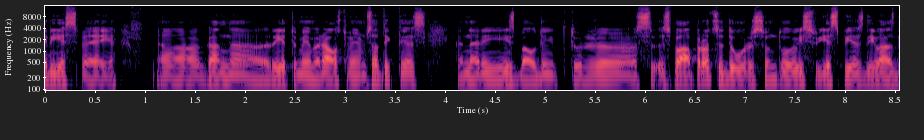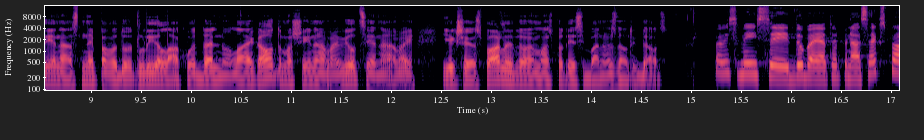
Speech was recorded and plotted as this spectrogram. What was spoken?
ir iespēja uh, gan uh, rietumiem ar austrumiem satikties, gan arī izbaudīt tur uh, spā procedūras un to visu iespiest divās dienās, nepavadot lielāko daļu no laika automašīnā vai vilcienā vai iekšējos pārlidojumos, patiesībā nemaz nav tik daudz. Pavisam īsi Dubajā turpinās ekspo,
